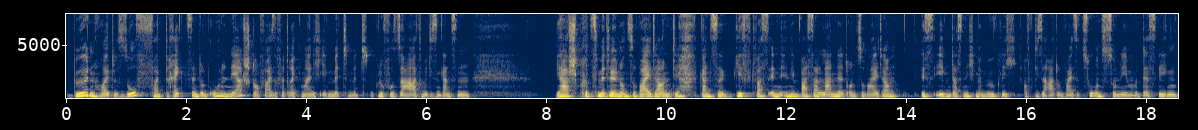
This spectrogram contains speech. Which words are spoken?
Böden heute so verdreckt sind und ohne Nährstoffe, also verdreckt meine ich eben mit, mit Glyphosat, mit diesen ganzen ja, Spritzmitteln und so weiter und der ganze Gift, was in, in dem Wasser landet und so weiter, ist eben das nicht mehr möglich, auf diese Art und Weise zu uns zu nehmen. Und deswegen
